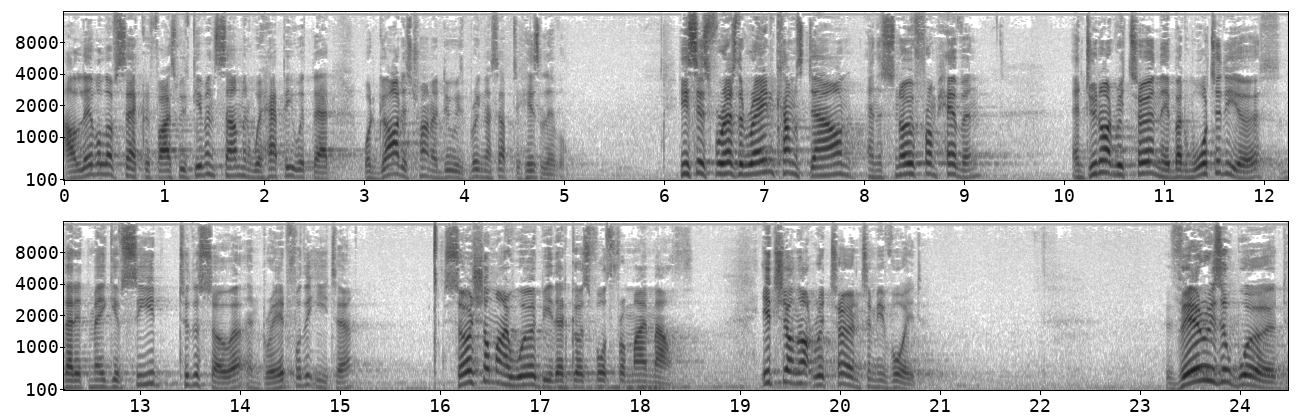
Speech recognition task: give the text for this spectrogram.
our level of sacrifice. We've given some and we're happy with that. What God is trying to do is bring us up to His level. He says, For as the rain comes down and the snow from heaven, and do not return there, but water the earth, that it may give seed to the sower and bread for the eater, so shall my word be that goes forth from my mouth. It shall not return to me void. There is a word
